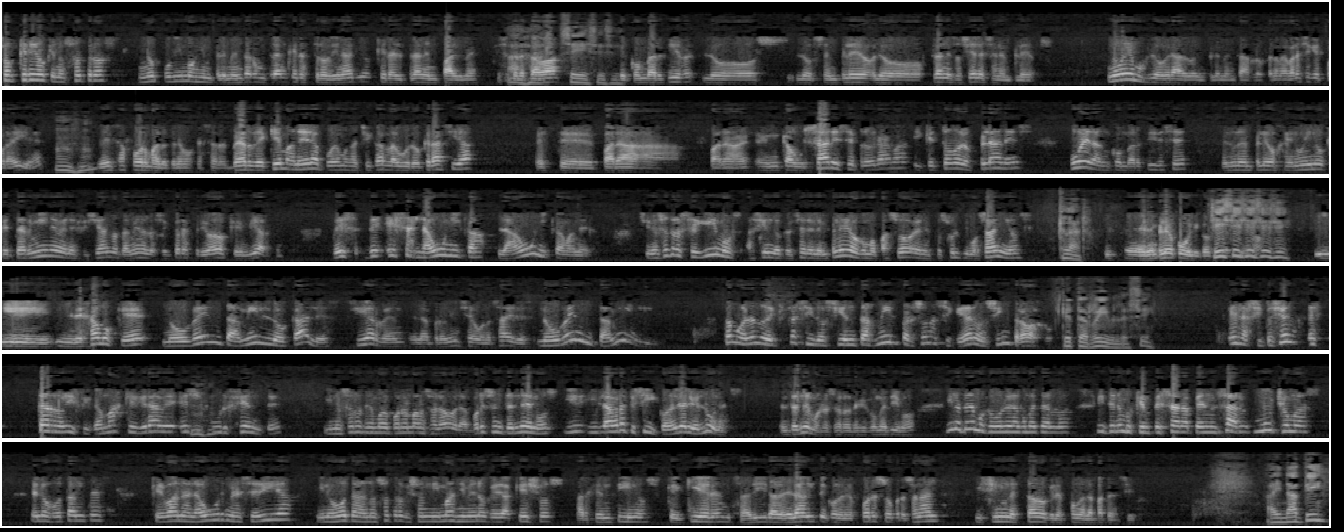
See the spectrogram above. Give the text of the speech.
Yo creo que nosotros no pudimos implementar un plan que era extraordinario, que era el plan Empalme, que se trataba de convertir los, los, empleos, los planes sociales en empleos. No hemos logrado implementarlo, pero me parece que es por ahí, ¿eh? De esa forma lo tenemos que hacer. Ver de qué manera podemos achicar la burocracia este, para, para encauzar ese programa y que todos los planes puedan convertirse en un empleo genuino que termine beneficiando también a los sectores privados que invierten esa es la única, la única manera. Si nosotros seguimos haciendo crecer el empleo, como pasó en estos últimos años, claro. el empleo público. Sí, sí, sí, sí, Y, dejamos que 90.000 locales cierren en la provincia de Buenos Aires. 90.000. Estamos hablando de que casi 200.000 personas se quedaron sin trabajo. Qué terrible, sí. Es la situación es terrorífica, más que grave, es urgente y nosotros tenemos que poner manos a la obra. Por eso entendemos, y, la verdad que sí, con el diario el lunes, entendemos los errores que cometimos, y no tenemos que volver a cometerlos, y tenemos que empezar a pensar mucho más en los votantes que van a la urna ese día y nos votan a nosotros, que son ni más ni menos que aquellos argentinos que quieren salir adelante con el esfuerzo personal y sin un Estado que les ponga la pata encima. ¿Hay Nati?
